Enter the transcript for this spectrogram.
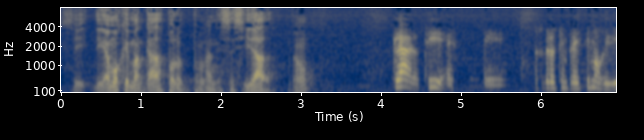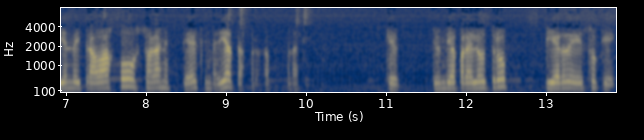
Sí, digamos que marcadas por, por la necesidad, ¿no? Claro, sí. Es, eh, nosotros siempre decimos vivienda y trabajo son las necesidades inmediatas para una persona que, que de un día para el otro pierde eso que,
